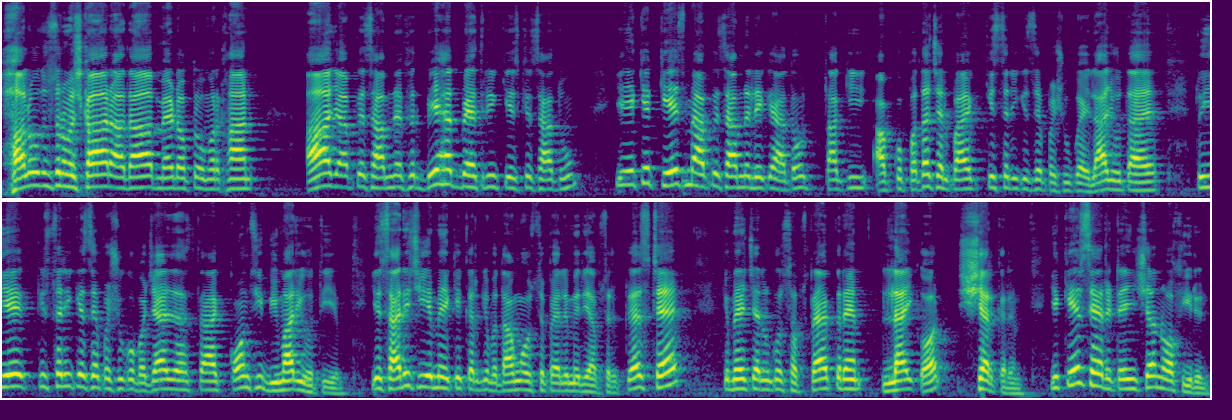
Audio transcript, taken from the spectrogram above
हेलो दोस्तों, नमस्कार, आदाब, मैं डॉक्टर उमर खान। आज आपके सामने फिर बेहद बेहतरीन केस के साथ हूँ। ये एक एक केस मैं आपके सामने लेके आता हूँ ताकि आपको पता चल पाए किस तरीके से पशु का इलाज होता है। तो ये किस तरीके से पशु को बचाया जा सकता है कौन सी बीमारी होती है, ये सारी चीज़ें मैं एक एक करके बताऊँगा। उससे पहले मेरी आपसे रिक्वेस्ट है कि मेरे चैनल को सब्सक्राइब करें, लाइक और शेयर करें। ये केस है रिटेंशन ऑफ़ यूरिन।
